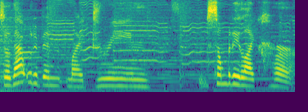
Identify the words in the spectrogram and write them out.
So that would have been my dream somebody like her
